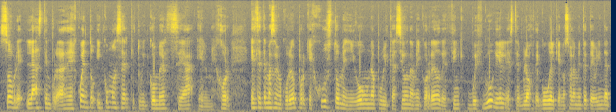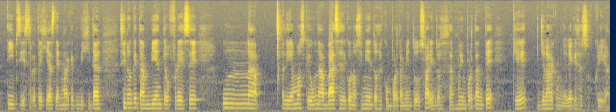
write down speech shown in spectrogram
sobre las temporadas de descuento y cómo hacer que tu e-commerce sea el mejor. Este tema se me ocurrió porque justo me llegó una publicación a mi correo de Think with Google, este blog de Google que no solamente te brinda tips y estrategias de marketing digital, sino que también te ofrece una digamos que una base de conocimientos de comportamiento de usuario. Entonces es muy importante que yo les recomendaría que se suscriban.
